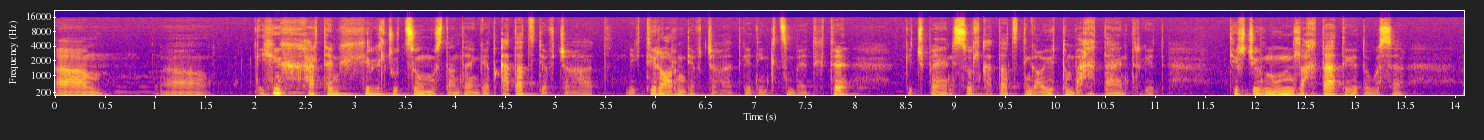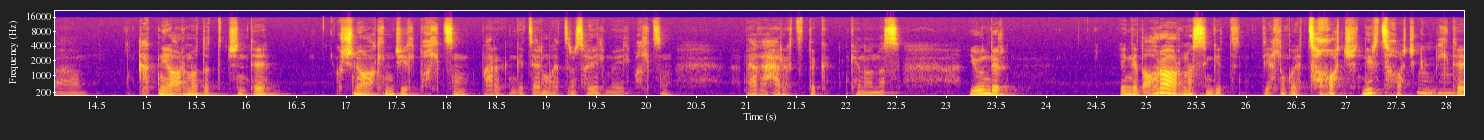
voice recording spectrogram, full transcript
А ихэнх хар тамхи хэрглэж үтсэн хүмүүс дандаа ингээд гадаадд явж байгаад нэг тэр оронд явж байгаад гээд ингэсэн байдаг те гэж байна. Эсвэл гадаадд ингээ оюутан байх та энэ төр гээд тэр ч ер нь үнэн л бах та. Тэгээд угаасаа гадны орнуудад чинь те өчнөө олон жил болцсон баг ингээд зарим газар соёл моёл болцсон байгаа харагддаг киноноос. Юун дээр ингээд ороо орноос ингээд ялангуяа цохооч нэр цохооч гэвэл те.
